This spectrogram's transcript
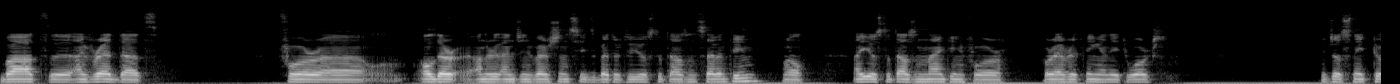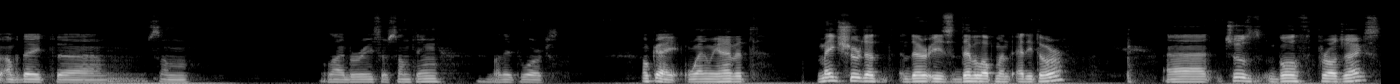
but uh, I've read that for uh, older Unreal Engine versions it's better to use 2017 well I use 2019 for for everything and it works. You just need to update um, some libraries or something but it works. Okay when we have it make sure that there is development editor. Uh, choose both projects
